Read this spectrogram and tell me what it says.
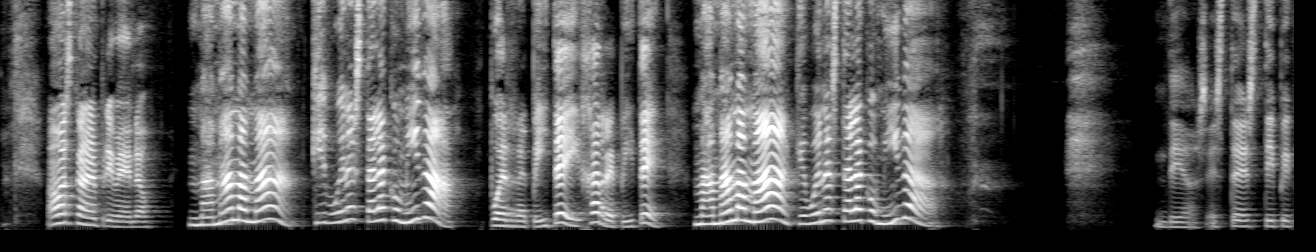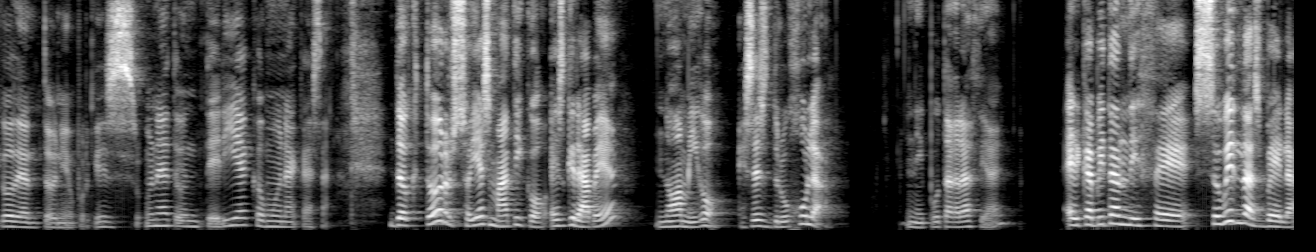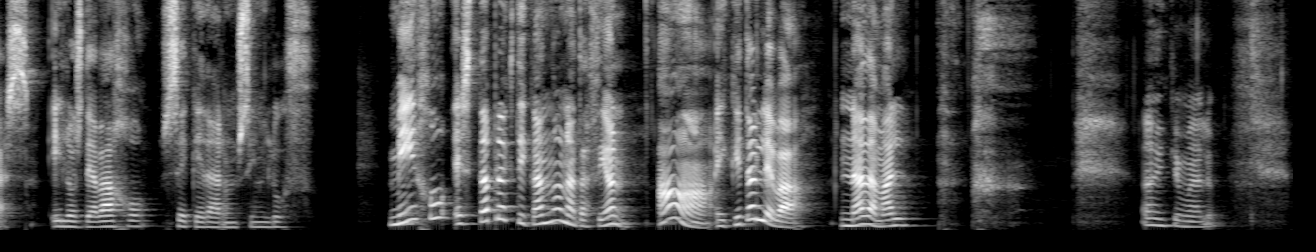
Vamos con el primero. Mamá, mamá, qué buena está la comida. Pues repite, hija, repite. Mamá, mamá, qué buena está la comida. Dios, esto es típico de Antonio, porque es una tontería como una casa. Doctor, soy asmático. ¿Es grave? No, amigo, es esdrújula. Ni puta gracia, ¿eh? El capitán dice, subid las velas y los de abajo se quedaron sin luz. Mi hijo está practicando natación. Ah, ¿y qué tal le va? Nada mal. Ay, qué malo.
